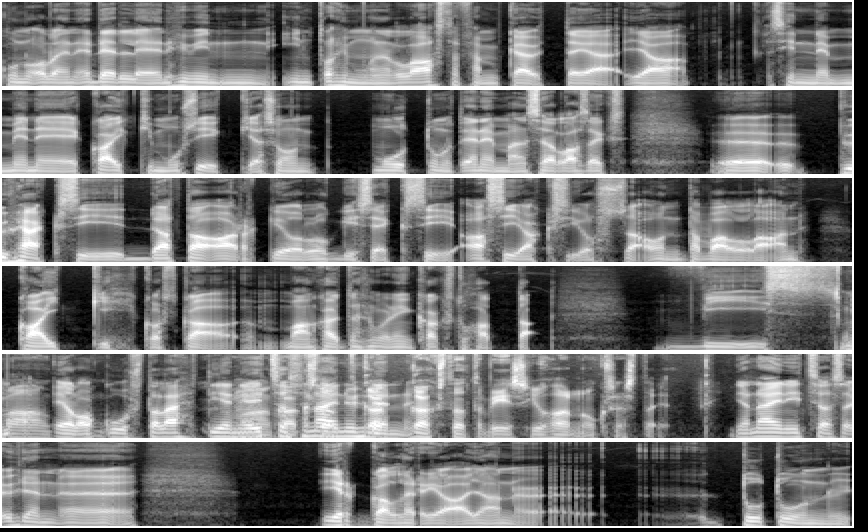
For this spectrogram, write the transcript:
kun olen edelleen hyvin intohimoinen Last FM-käyttäjä ja sinne menee kaikki musiikki ja se on muuttunut enemmän sellaiseksi ö, pyhäksi data-arkeologiseksi asiaksi, jossa on tavallaan kaikki, koska mä oon käyttänyt niin 2005 Mä oon- elokuusta lähtien, ja Mä itse asiassa näin 2000 yhden, 2005 juhannuksesta. ja näin itse asiassa yhden ö, Irk-galleria-ajan ö, tutun,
